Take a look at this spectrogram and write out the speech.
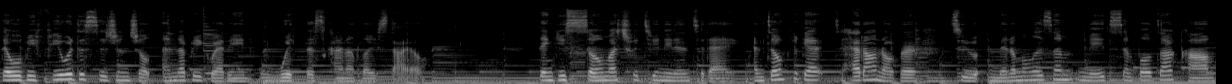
There will be fewer decisions you'll end up regretting with this kind of lifestyle. Thank you so much for tuning in today, and don't forget to head on over to minimalismmadesimple.com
